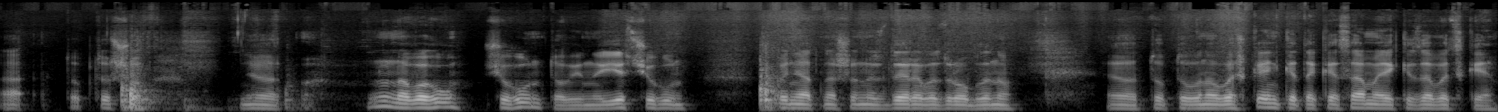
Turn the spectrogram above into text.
А, тобто що? Е, ну, на вагу чугун, то він і є чугун. Понятно, що не з дерева зроблено. Е, Тобто воно важкеньке, таке саме, як і заводське.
